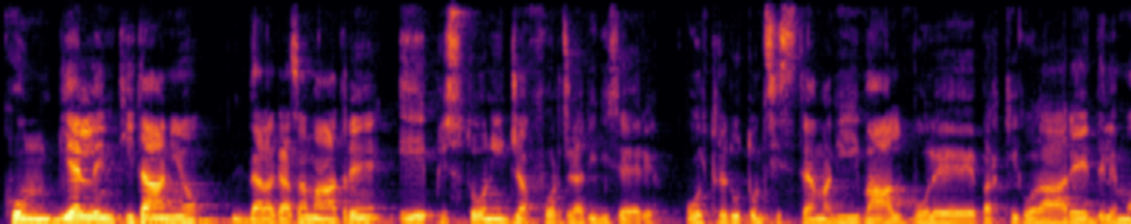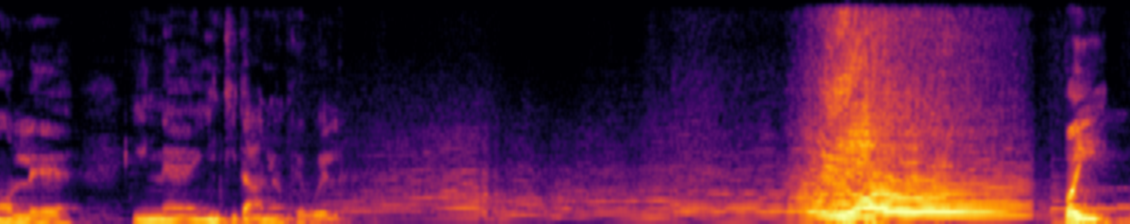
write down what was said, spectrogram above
con bielle in titanio dalla casa madre e pistoni già forgiati di serie. Oltretutto un sistema di valvole particolare e delle molle in, in titanio anche quelle. Poi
